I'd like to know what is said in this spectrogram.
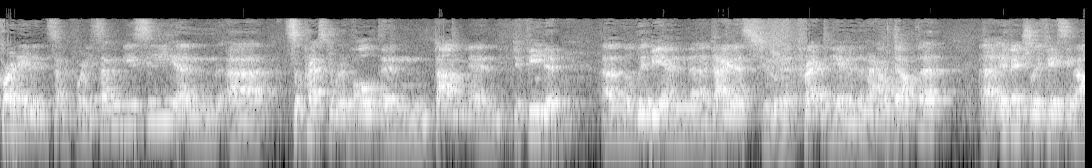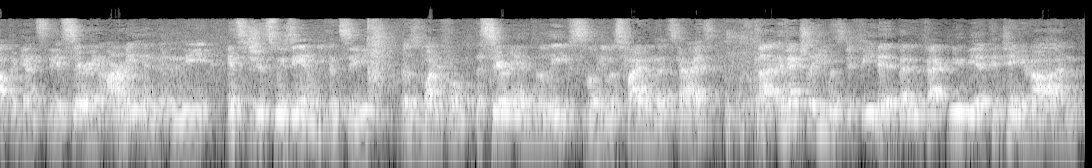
coronated in 747 BC and uh, suppressed a revolt and, dom- and defeated uh, the Libyan uh, dynasts who had threatened him in the Nile Delta. Uh, eventually facing off against the Assyrian army in, in, the Institute's museum. You can see those wonderful Assyrian reliefs while he was fighting those guys. Uh, eventually he was defeated, but in fact Nubia continued on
